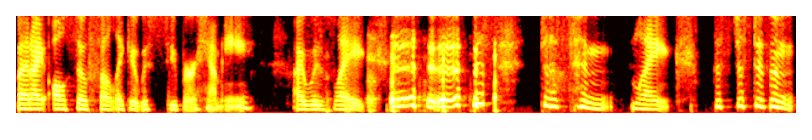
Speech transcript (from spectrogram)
but I also felt like it was super hammy. I was like, this doesn't like, this just isn't,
